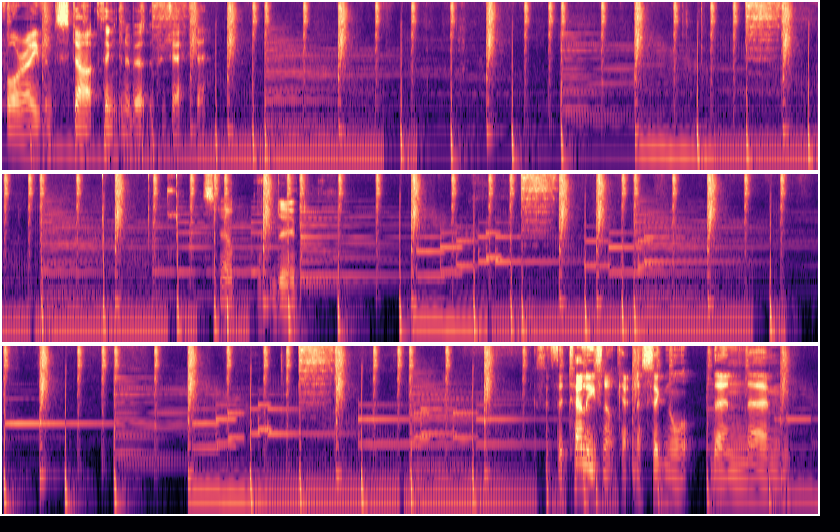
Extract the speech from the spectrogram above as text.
before I even start thinking about the projector. Stop and do. If the telly's not getting a signal, then um,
